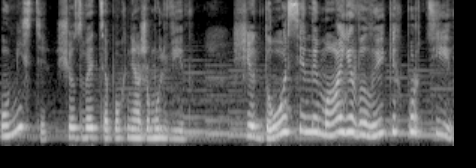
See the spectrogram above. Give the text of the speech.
У місті, що зветься по княжому Львів, ще досі немає великих портів,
